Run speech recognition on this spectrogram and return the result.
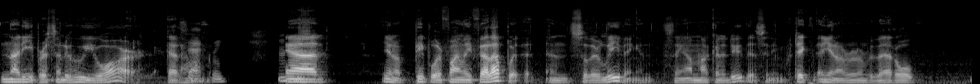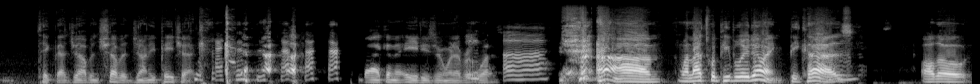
98% of who you are at home. Exactly. Mhm. And, you know, people are finally fed up with it. And so they're leaving and saying, I'm not going to do this anymore. Take, you know, remember that old, take that job and shove it, Johnny Paycheck, back in the 80s or whatever it was. uh, um, well, that's what people are doing because although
